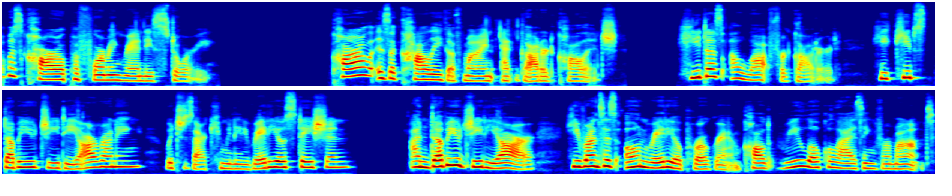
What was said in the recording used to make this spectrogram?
That was Carl performing Randy's story. Carl is a colleague of mine at Goddard College. He does a lot for Goddard. He keeps WGDR running, which is our community radio station. On WGDR, he runs his own radio program called Relocalizing Vermont,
